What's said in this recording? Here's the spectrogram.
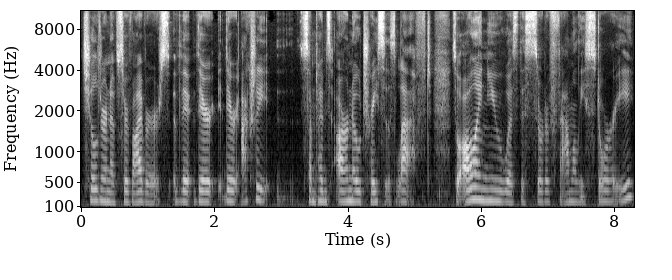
children of survivors. They're they're they're actually sometimes are no traces left. So all I knew was this sort of family story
